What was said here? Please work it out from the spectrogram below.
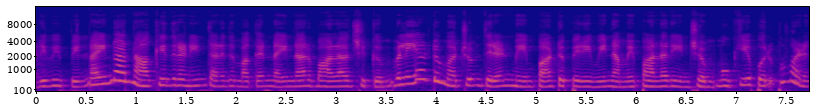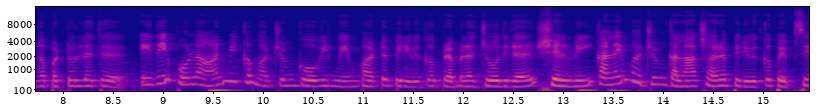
அறிவிப்பில் நைனார் நாகேந்திரனின் தனது மகன் நைனார் பாலாஜிக்கும் விளையாட்டு மற்றும் திறன் மேம்பாட்டு பிரிவின் அமைப்பாளர் என்ற முக்கிய பொறுப்பு வழங்கப்பட்டுள்ளது. இதே போல ஆன்மீக மற்றும் கோவில் மேம்பாட்டு பிரிவுக்கு பிரபல ஜோதிடர் ஷெல்வி கலை மற்றும் கலாச்சார பிரிவுக்கு பெப்சி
